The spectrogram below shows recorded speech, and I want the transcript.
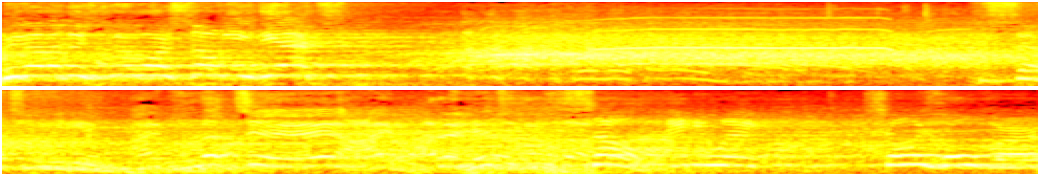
We gotta do few more songs, idiots! He's such an idiot. I 불렀지. I 말을 해줘. So anyway, show is over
